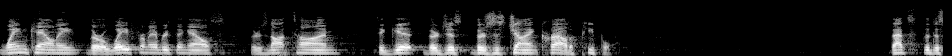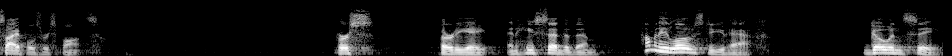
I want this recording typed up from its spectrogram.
Wayne County. They're away from everything else. There's not time to get, they're just, there's this giant crowd of people. That's the disciples' response. Verse 38. And he said to them, How many loaves do you have? Go and see.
